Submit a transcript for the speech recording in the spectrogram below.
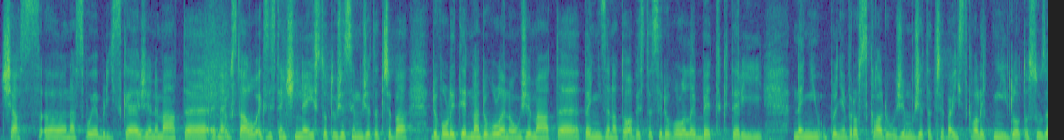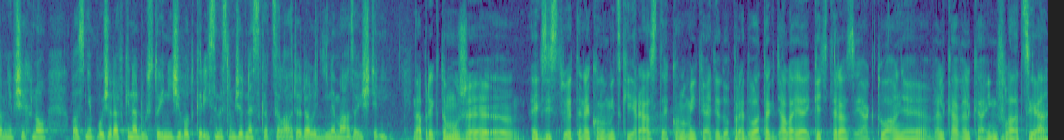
čas eh, na svoje blízké, že nemáte neustálou existenční nejistotu, že si můžete třeba dovolit jedna dovolenou, že máte peníze na to, abyste si dovolili byt, který není úplně v rozkladu, že můžete třeba jíst kvalitní jídlo. To jsou za mě všechno vlastně požadavky na důstojný život, který si myslím, že dneska celá řada lidí nemá zajištěný. Napriek tomu, že e, existuje ten ekonomický rast, ekonomika ide dopredu a tak ďalej, aj keď teraz je aktuálne veľká, veľká inflácia,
